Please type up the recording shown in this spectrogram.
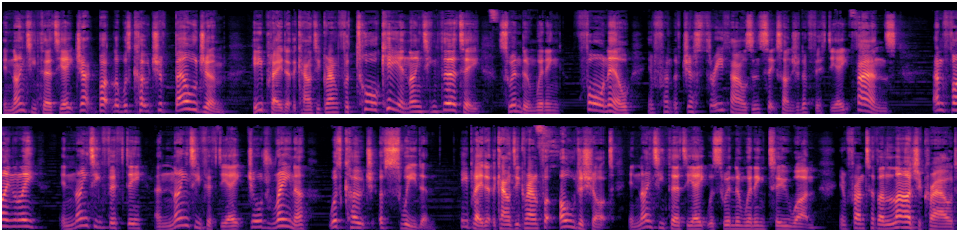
In 1938, Jack Butler was coach of Belgium. He played at the county ground for Torquay in 1930, Swindon winning 4 0 in front of just 3,658 fans. And finally, in 1950 and 1958, George Raynor was coach of Sweden. He played at the county ground for Aldershot in 1938 with Swindon winning 2 1 in front of a larger crowd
